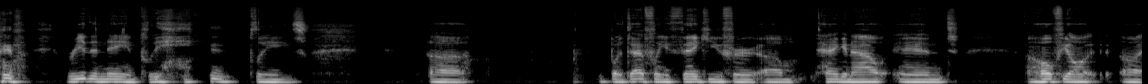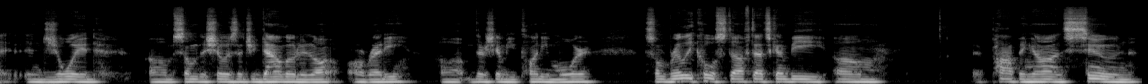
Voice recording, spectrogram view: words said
read the name, please, please. Uh, but definitely thank you for um, hanging out, and I hope y'all uh, enjoyed um, some of the shows that you downloaded al- already. Uh, there's going to be plenty more. Some really cool stuff that's going to be um, popping on soon.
